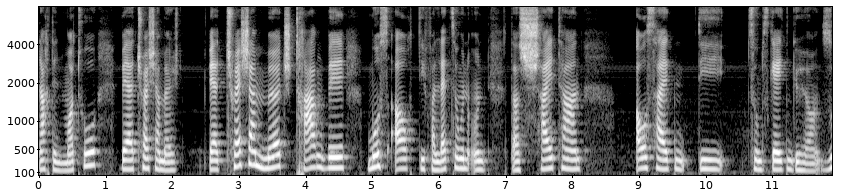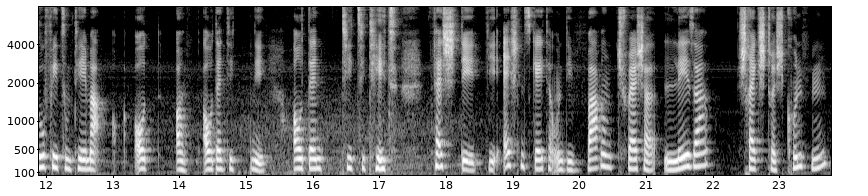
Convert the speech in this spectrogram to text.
Nach dem Motto, wer Trasher Wer Trasher Merch tragen will, muss auch die Verletzungen und das Scheitern aushalten, die zum Skaten gehören. So viel zum Thema Authentiz nee, Authentizität feststeht, die echten Skater und die wahren Trasher Leser, Schrägstrich Kunden,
